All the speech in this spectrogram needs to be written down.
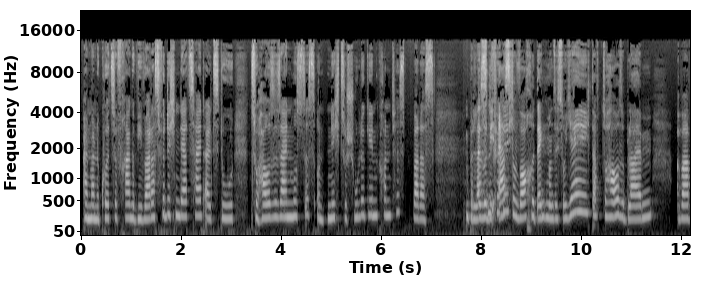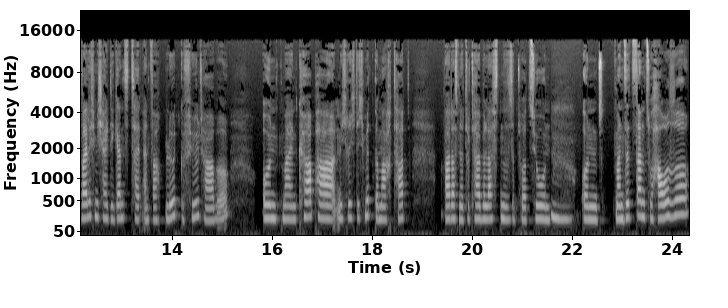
Einmal eine kurze Frage. Wie war das für dich in der Zeit, als du zu Hause sein musstest und nicht zur Schule gehen konntest? War das belastend Also die erste dich? Woche denkt man sich so, yay, ich darf zu Hause bleiben. Aber weil ich mich halt die ganze Zeit einfach blöd gefühlt habe und mein Körper nicht richtig mitgemacht hat, war das eine total belastende Situation. Mhm. Und man sitzt dann zu Hause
